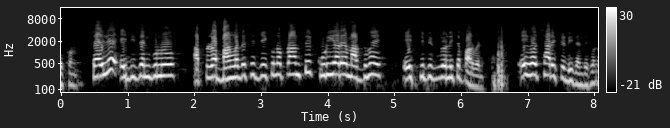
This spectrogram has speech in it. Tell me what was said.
দেখুন, চাইলে এই ডিজাইনগুলো আপনারা বাংলাদেশের যে কোনো প্রান্তে কুরিয়ারের মাধ্যমে এই থ্রি পিসগুলো নিতে পারবেন। এই হচ্ছে আরেকটা ডিজাইন দেখুন।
